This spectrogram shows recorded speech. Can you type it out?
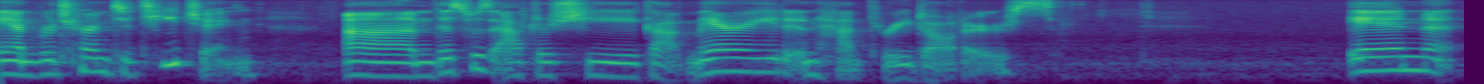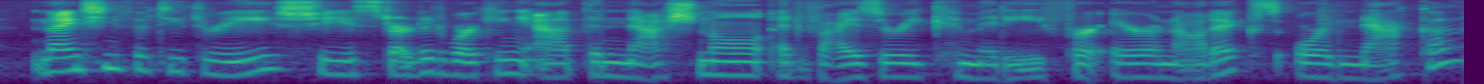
and returned to teaching. Um, this was after she got married and had three daughters. In 1953, she started working at the National Advisory Committee for Aeronautics, or NACA,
